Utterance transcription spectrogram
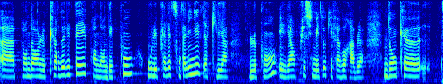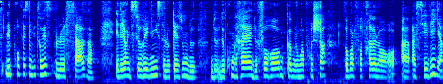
euh, pendant le cœur de l'été, pendant des ponts où les planètes sont alignées. C'est-à-dire qu'il y a le pont et il y a en plus une météo qui est favorable. Donc, euh, les professionnels du tourisme le savent. Et d'ailleurs, ils se réunissent à l'occasion de, de, congrès, de forums, comme le mois prochain World for Travel à, Séville.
